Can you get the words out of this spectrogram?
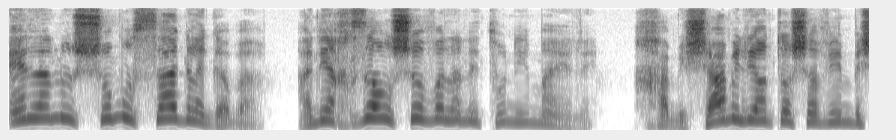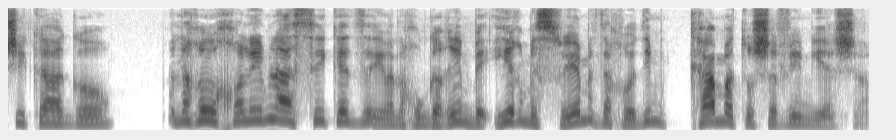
אין לנו שום מושג לגביו. אני אחזור שוב על הנתונים האלה. חמישה מיליון תושבים בשיקגו, אנחנו יכולים להסיק את זה. אם אנחנו גרים בעיר מסוימת, אנחנו יודעים כמה תושבים יש שם.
